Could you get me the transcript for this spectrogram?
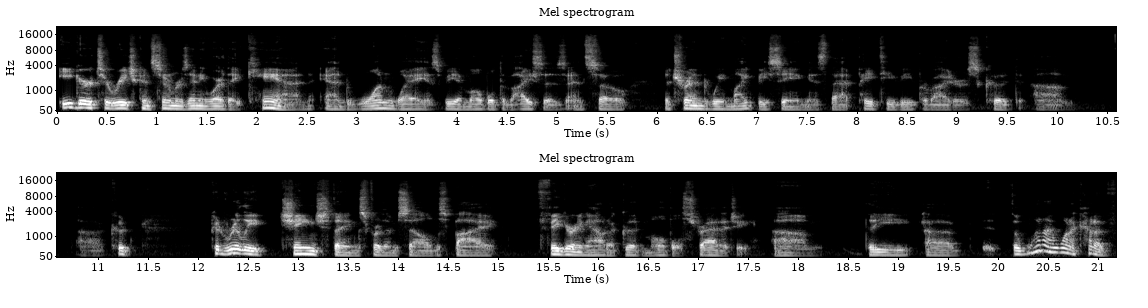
eager to reach consumers anywhere they can, and one way is via mobile devices, and so the trend we might be seeing is that pay TV providers could um, uh, could could really change things for themselves by figuring out a good mobile strategy. Um, the uh, the one I want to kind of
